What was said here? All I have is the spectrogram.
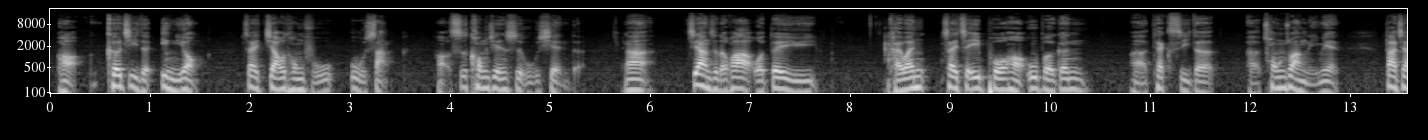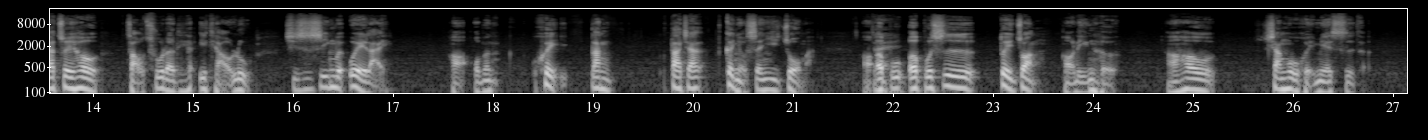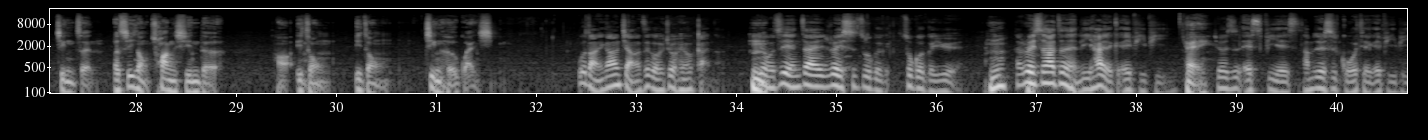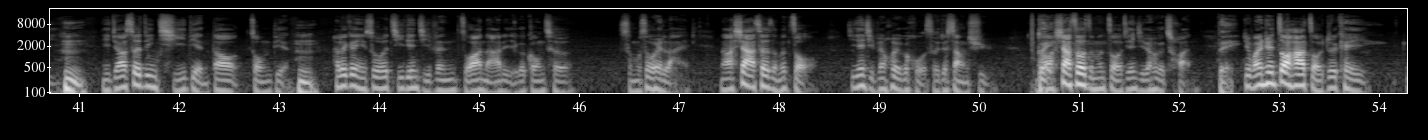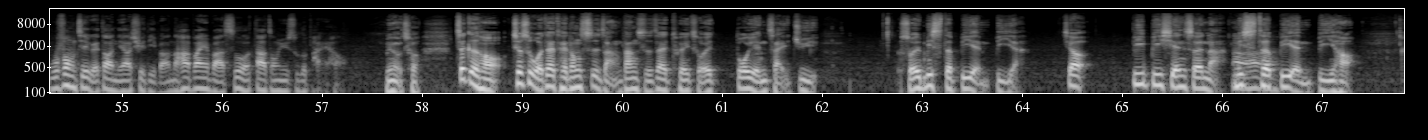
好科技的应用在交通服务上，好是空间是无限的。那这样子的话，我对于台湾在这一波哈 Uber 跟呃 Taxi 的呃冲撞里面。大家最后找出了一条路，其实是因为未来，好，我们会让大家更有生意做嘛，而不而不是对撞，哦，零和，然后相互毁灭式的竞争，而是一种创新的，好，一种一种竞合关系。部长，你刚刚讲的这个我就很有感了，因为我之前在瑞士住过住过一个月。嗯，那瑞士它真的很厉害，有个 A P P，嘿，就是 S B S，他们瑞士国铁 A P P，嗯，你只要设定起点到终点，嗯，他就跟你说几点几分走到哪里有个公车，什么时候会来，然后下车怎么走，几点几分会有个火车就上去，然后下周怎么走，今天几点会有船，对，就完全照他走就可以无缝接轨到你要去的地方，然后他帮你把所有大众运输都排好。没有错，这个哈、哦、就是我在台东市长当时在推所谓多元载具，所谓 Mr. B and B 啊，叫 B B 先生啊，啊，Mr. B and B 哈、哦，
